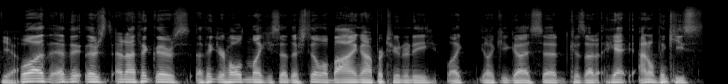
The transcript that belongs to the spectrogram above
yeah. Well, I, th- I think there's, and I think there's, I think you're holding, like you said, there's still a buying opportunity, like like you guys said, because I, he, I don't think he's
